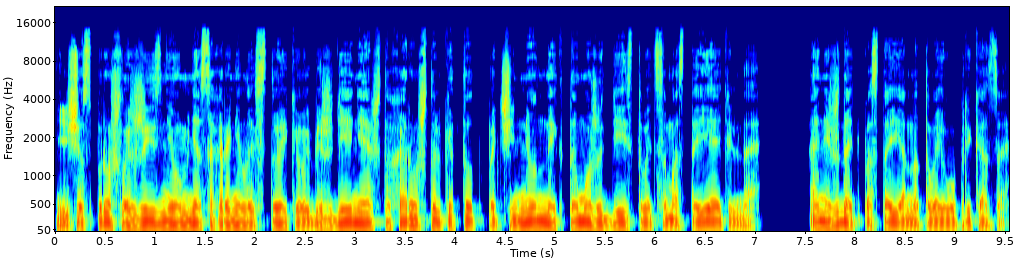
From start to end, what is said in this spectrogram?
Еще с прошлой жизни у меня сохранилось стойкое убеждение, что хорош только тот подчиненный, кто может действовать самостоятельно, а не ждать постоянно твоего приказа.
